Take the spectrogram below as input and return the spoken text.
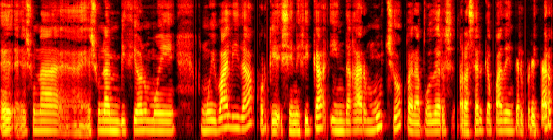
eh, es, una, es una ambición muy, muy válida porque significa indagar mucho para poder, para ser capaz de interpretar.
